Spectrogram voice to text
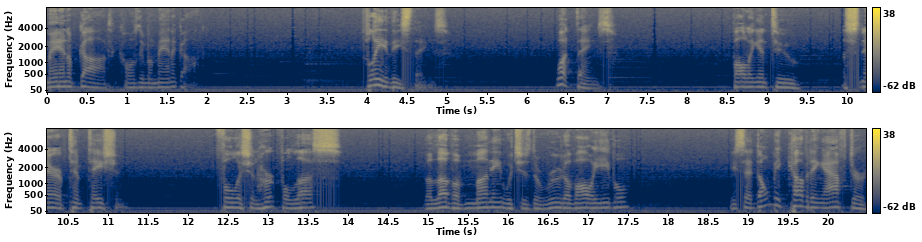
man of God, calls him a man of God, flee these things. What things? Falling into a snare of temptation, foolish and hurtful lusts, the love of money, which is the root of all evil. He said, Don't be coveting after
